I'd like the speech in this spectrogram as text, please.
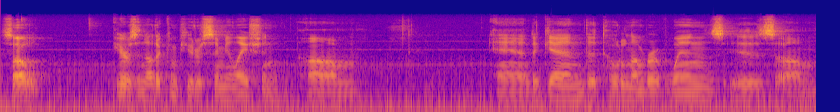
So here's another computer simulation. Um, and again, the total number of wins is, um,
